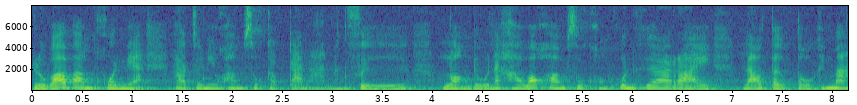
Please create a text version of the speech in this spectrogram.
หรือว่าบางคนเนี่ยอาจจะมีความสุขกับการอ่านหนังสือ ลองดูนะคะว่าความสุขของคุณคืออะไร แล้วเติบโตขึ้นมา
